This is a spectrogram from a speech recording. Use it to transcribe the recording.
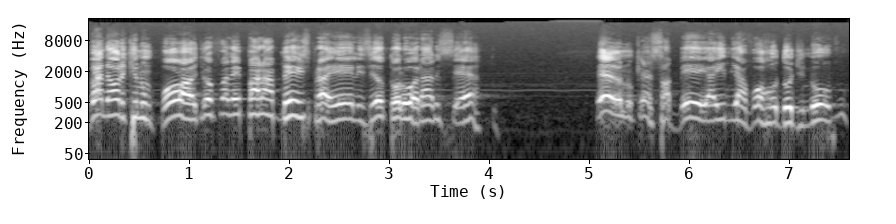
vai na hora que não pode. Eu falei: Parabéns para eles, eu estou no horário certo. Eu não quero saber. Aí minha avó rodou de novo.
